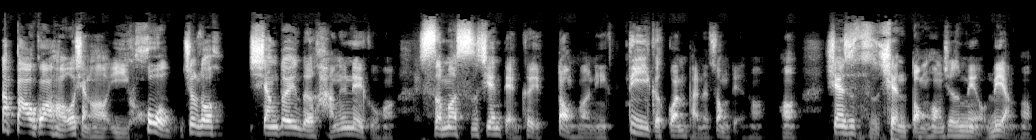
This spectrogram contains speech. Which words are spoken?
那包括哈，我想哈，以货就是说相对应的航运类股哈，什么时间点可以动哈？你第一个关盘的重点哈，哈，现在是只欠东风，就是没有量哈。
